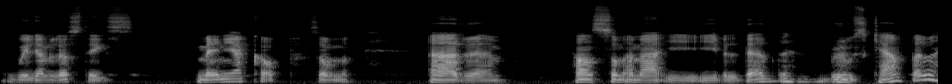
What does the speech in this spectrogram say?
William Lustigs Maniac Cop som är eh, han som är med i Evil Dead, Bruce Campbell,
